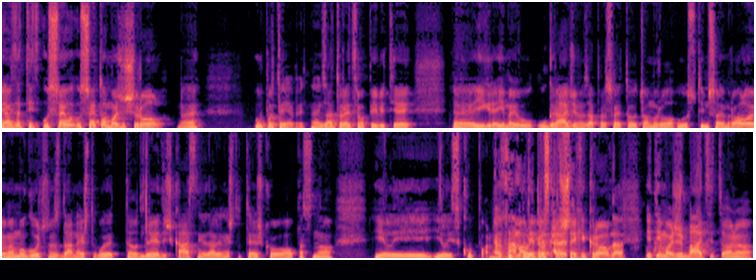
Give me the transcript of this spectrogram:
ja mislim da ti u sve, u sve to možeš rol ne, upotrijebiti. Ne. Zato recimo PBTA igre imaju ugrađeno zapravo sve to u, tom u tim svojim rolovima, mogućnost da nešto bude, da odrediš kasnije, da li je nešto teško, opasno ili, ili skupo. Ne? Pa znam, ali ti preskačeš neki krov i ti možeš baciti ono,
